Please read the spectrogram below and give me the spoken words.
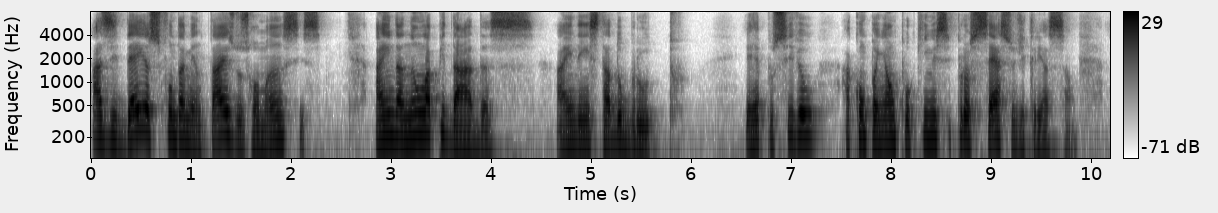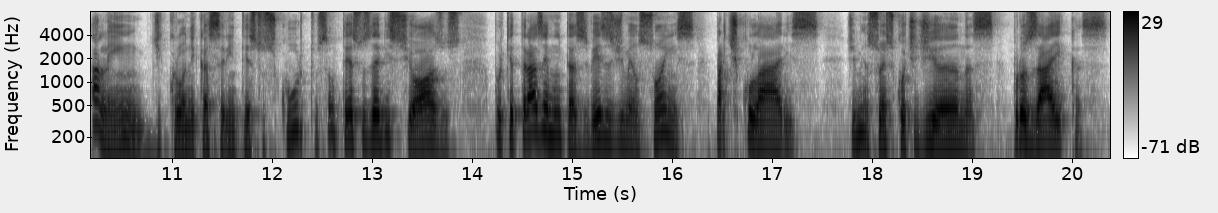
as ideias fundamentais dos romances ainda não lapidadas, ainda em estado bruto. E é possível acompanhar um pouquinho esse processo de criação. Além de crônicas serem textos curtos, são textos deliciosos, porque trazem muitas vezes dimensões particulares, dimensões cotidianas, prosaicas,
